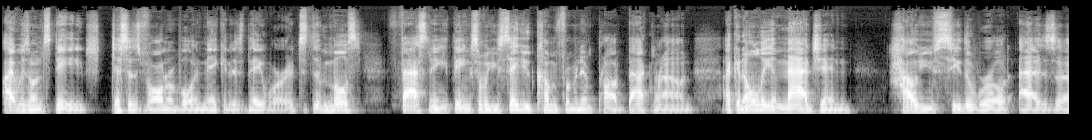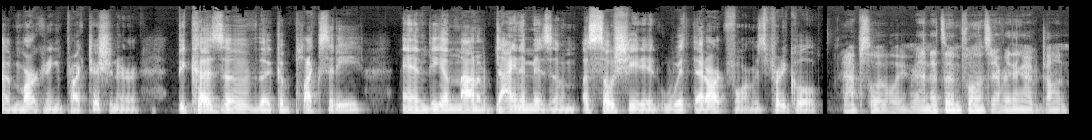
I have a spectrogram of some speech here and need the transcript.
I was on stage just as vulnerable and naked as they were. It's the most fascinating thing. So when you say you come from an improv background, I can only imagine how you see the world as a marketing practitioner because of the complexity and the amount of dynamism associated with that art form. It's pretty cool. Absolutely. man. it's influenced everything I've done.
